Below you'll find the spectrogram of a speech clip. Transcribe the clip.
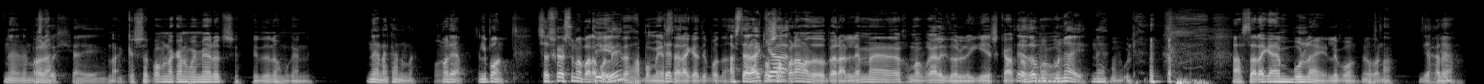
Ναι, ναι, μας Ωραία. το έχει κάνει. Να, και στο επόμενο να κάνουμε μια ερώτηση. Γιατί δεν έχουμε κάνει. Ναι, να κάνουμε. Ωραία. Λοιπόν, σας ευχαριστούμε πάρα Τι, πολύ. δεν θα πούμε Τε- αστεράκια τίποτα. Αστεράκια- Τόσα πράγματα εδώ πέρα λέμε. Έχουμε βγάλει ιδεολογίες κάτω. Εδώ έχουμε- μπουμπουνάει. Ναι. Μπουμπουνάει. αστεράκια είναι μπουνάει. Λοιπόν, Λοιπόν, αυτά. Γεια χαρά. Γεια.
